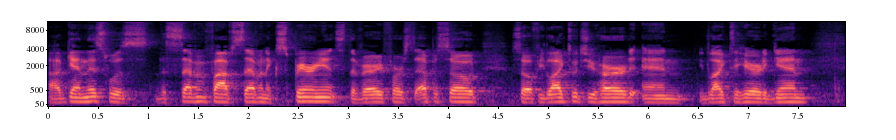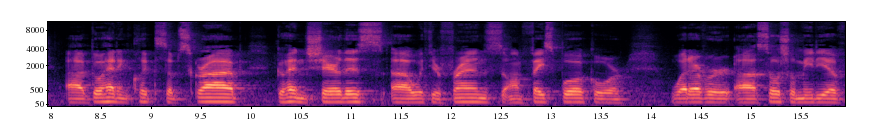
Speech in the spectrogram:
Uh, again, this was the 757 experience, the very first episode. So if you liked what you heard and you'd like to hear it again, uh, go ahead and click subscribe. Go ahead and share this uh, with your friends on Facebook or whatever uh, social media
